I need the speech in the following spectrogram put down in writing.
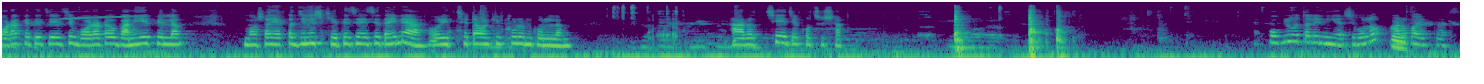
বড়া খেতে চেয়েছে বড়াটাও বানিয়ে ফেললাম। মশাই একটা জিনিস খেতে চেয়েছে তাই না? ওর ইচ্ছেটাও আর কি পূরণ করলাম। আর হচ্ছে এই যে কচু শাক। ওগুলোও তাহলে নিয়ে আসি বলো? আরও কয়েকটা আছে।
